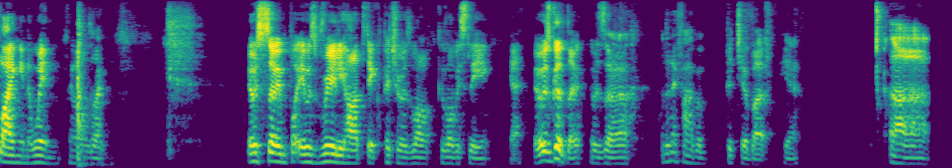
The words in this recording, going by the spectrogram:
flying in the wind, and I was like, it was so impo- it was really hard to take a picture as well because obviously yeah it was good though. It was uh I don't know if I have a picture but yeah. Uh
